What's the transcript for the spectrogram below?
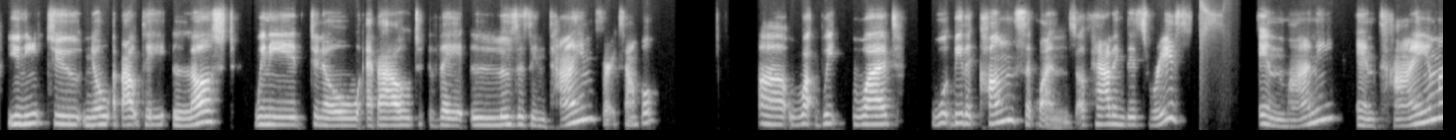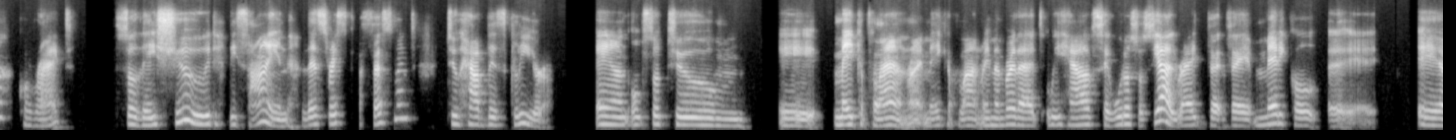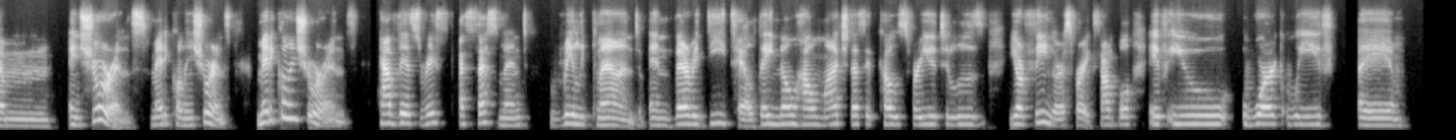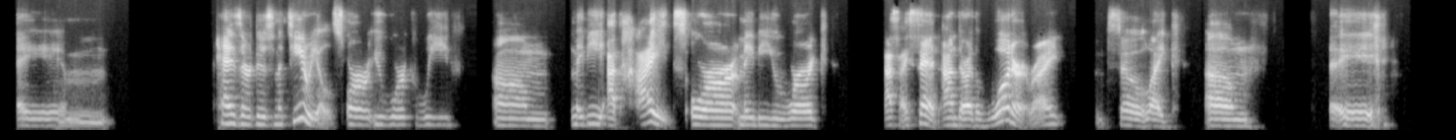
You need to know about the lost. We need to know about the losses in time, for example. Uh, what we what would be the consequence of having these risks in money and time, correct? So they should design this risk assessment to have this clear and also to um, eh, make a plan, right? Make a plan. Remember that we have Seguro Social, right? The, the medical uh, um, insurance, medical insurance. Medical insurance have this risk assessment really planned and very detailed. They know how much does it cost for you to lose your fingers. For example, if you work with a, a hazardous materials or you work with um, maybe at heights or maybe you work, as I said, under the water, right? So like, um, uh,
